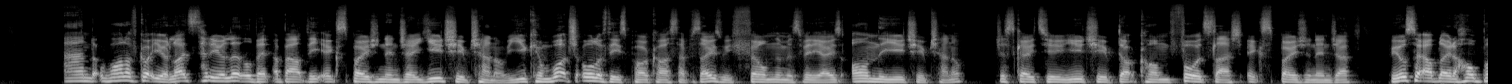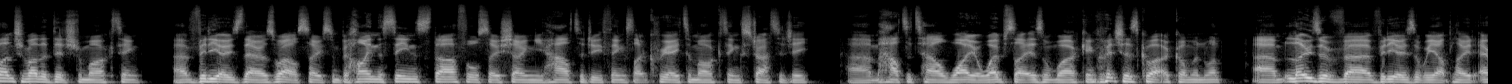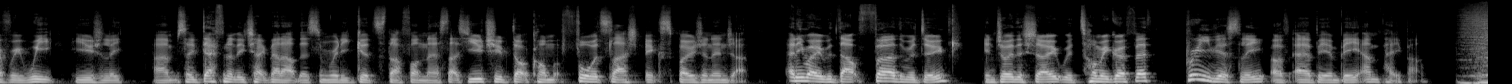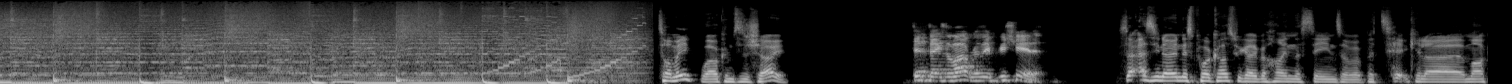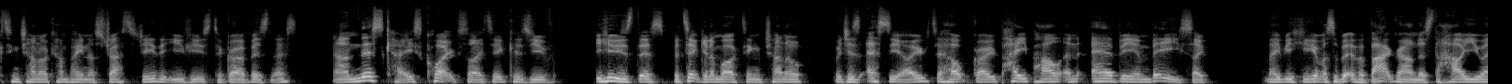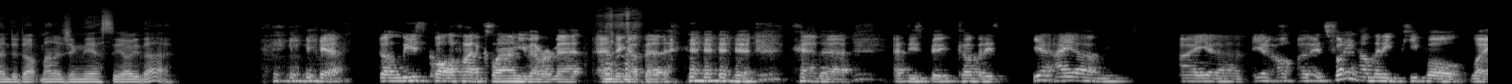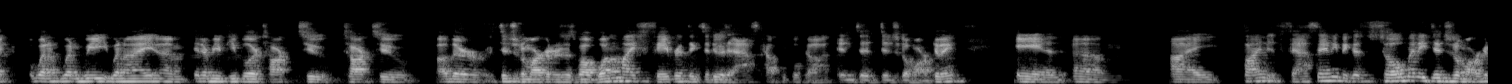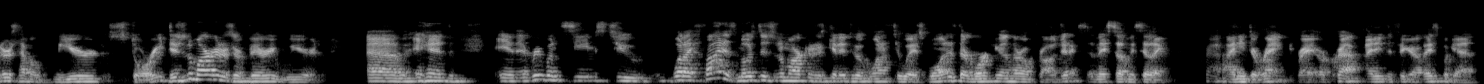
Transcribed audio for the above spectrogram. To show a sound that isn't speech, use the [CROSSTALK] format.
And while I've got you, I'd like to tell you a little bit about the Exposure Ninja YouTube channel. You can watch all of these podcast episodes. We film them as videos on the YouTube channel just go to youtube.com forward slash exposure ninja. We also upload a whole bunch of other digital marketing uh, videos there as well. So, some behind the scenes stuff, also showing you how to do things like create a marketing strategy, um, how to tell why your website isn't working, [LAUGHS] which is quite a common one. Um, loads of uh, videos that we upload every week, usually. Um, so, definitely check that out. There's some really good stuff on there. So, that's youtube.com forward slash exposure ninja. Anyway, without further ado, Enjoy the show with Tommy Griffith, previously of Airbnb and PayPal. Tommy, welcome to the show. Tim, thanks a lot. Really appreciate it. So, as you know, in this podcast, we go behind the scenes of a particular marketing channel, campaign, or strategy that you've used to grow a business. Now, in this case, quite excited because you've [LAUGHS] used this particular marketing channel which is SEO, to help grow PayPal and Airbnb. So maybe you could give us a bit of a background as to how you ended up managing the SEO there. [LAUGHS] yeah, the least qualified clown you've ever met, ending up at [LAUGHS] at uh, at these big companies. Yeah, I um I uh, you know uh, it's funny how many people like when when we when I um, interview people or talk to talk to other digital marketers as well. One of my favorite things to do is ask how people got into digital marketing. And um, I find it fascinating because so many digital marketers have a weird story. Digital marketers are very weird. Um, and and everyone seems to what I find is most digital marketers get into it one of two ways. One is they're working on their own projects and they suddenly say like, crap, I need to rank, right? Or crap, I need to figure out Facebook ads.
